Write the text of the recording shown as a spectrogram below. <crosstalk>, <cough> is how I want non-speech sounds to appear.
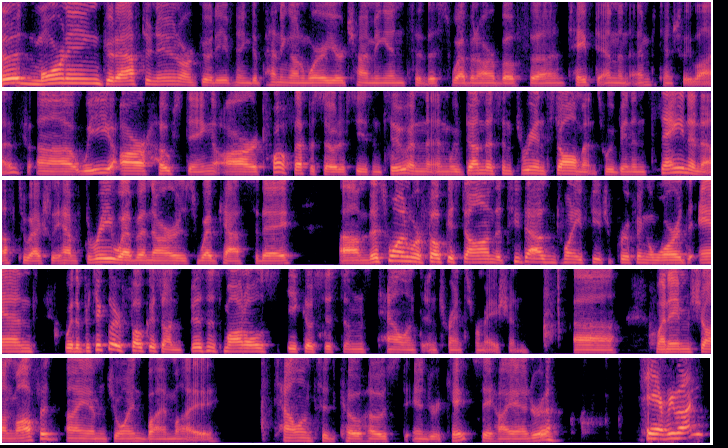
Good morning, good afternoon, or good evening, depending on where you're chiming into this webinar, both uh, taped and, and potentially live. Uh, we are hosting our 12th episode of season two, and, and we've done this in three installments. We've been insane enough to actually have three webinars, webcasts today. Um, this one, we're focused on the 2020 Future Proofing Awards and with a particular focus on business models, ecosystems, talent, and transformation. Uh, my name is Sean Moffitt. I am joined by my talented co-host Andrea Kate. Say hi, Andrea. Say everyone.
